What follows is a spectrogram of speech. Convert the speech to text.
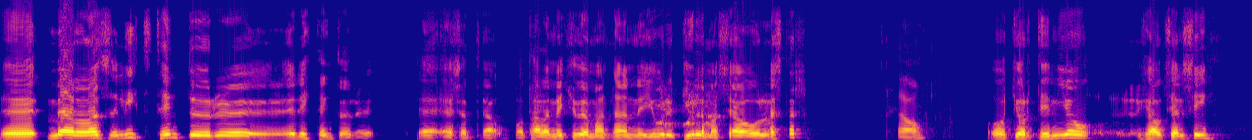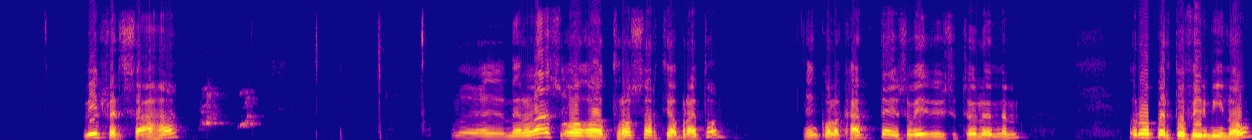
Uh, meðal annars líkt tengdur, uh, líkt tengdur, uh, er, satt, já, að tala mikið um hann, hann Júri Dílemans hjá Leicester. Já, og Jorginho hjá Chelsea, Wilfred Zaha, uh, meðal annars, og, og Trossard hjá Brighton, N'Golo Kante eins og við við töluðum um, Roberto Firmino,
